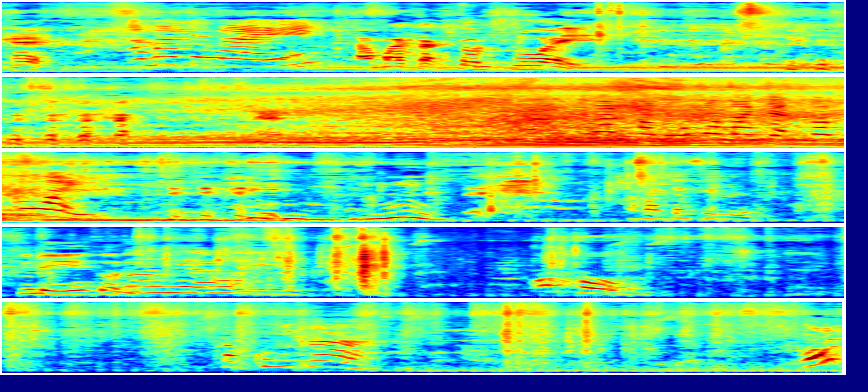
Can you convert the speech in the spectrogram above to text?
แท้เอามาจากไหนเอามาจากต้นกล้วย ต้นขนุนเอามาจากต้นกล้วยเอามาจากสลือคือดีต้น โอ้โห ขอบคุณค่ะ โอ๊ย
